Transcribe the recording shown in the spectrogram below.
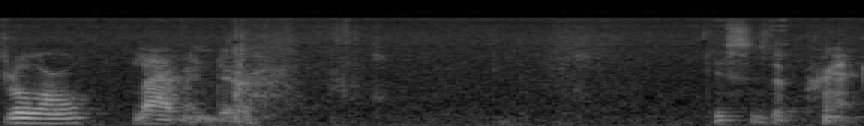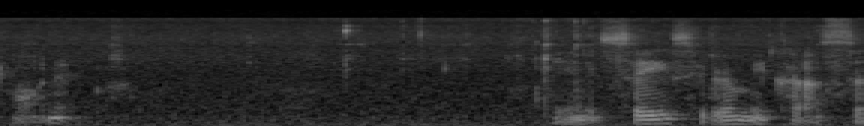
Floral Lavender. This is the print on it. And it says here Mikasa.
